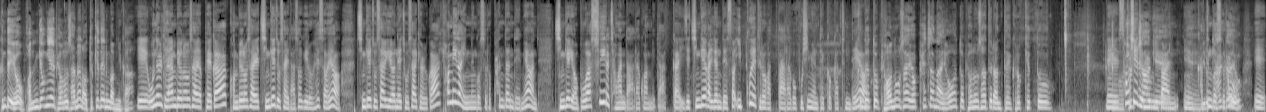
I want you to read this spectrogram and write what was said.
근데요, 권경의 변호사는 어떻게 되는 겁니까? 예, 오늘 대한변호사협회가 권 변호사의 징계조사에 나서기로 해서요. 징계조사위원회 조사 결과 혐의가 있는 것으로 판단되면 징계 여부와 수위를 정한다라고 합니다. 그러니까 이제 징계 관련돼서 입구에 들어갔다라고 보시면 될 것 같은데요. 근데 또 변호사협회잖아요. 또 변호사들한테 그렇게 또 네, 뭐 성실 의무 위반 예, 예, 같은 것으로 할까요? 예.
